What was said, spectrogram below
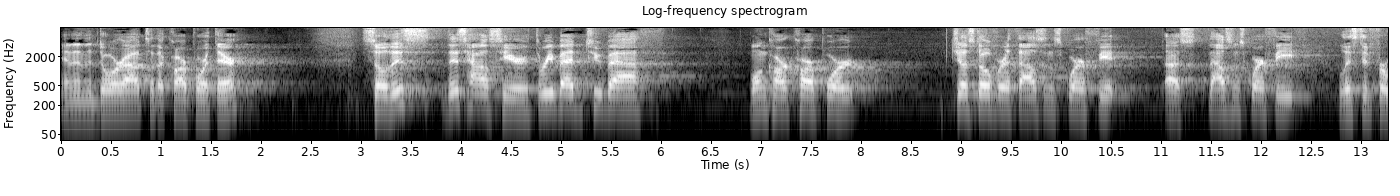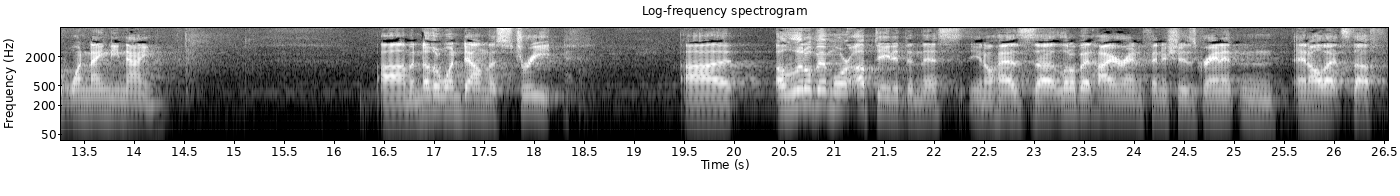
And then the door out to the carport there. So this this house here, three bed, two bath, one car carport, just over a thousand square feet, uh, thousand square feet, listed for one ninety nine. Um, another one down the street, uh, a little bit more updated than this. You know, has a little bit higher end finishes, granite and and all that stuff.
